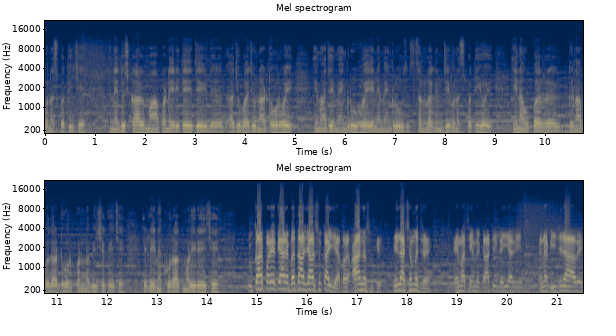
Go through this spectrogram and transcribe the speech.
વનસ્પતિ છે. અને દુષ્કાળમાં પણ એ રીતે જે આજુબાજુના ઢોર હોય એમાં જે મેંગ્રુવ હોય, એને મેંગ્રુવ સંલગ્ન જે વનસ્પતિ હોય, એના ઉપર ઘણા બધા ઢોર પણ નભી શકે છે, એટલે એને ખોરાક મળી રહે છે. ઉકાર પડે ત્યારે બધા ઝાડ સુકાઈ ગયા પણ આ ન સૂકે લીલાછમ જ રહે. એમાંથી અમે કાટી લઈ આવીએ, એના બીજડા આવે,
